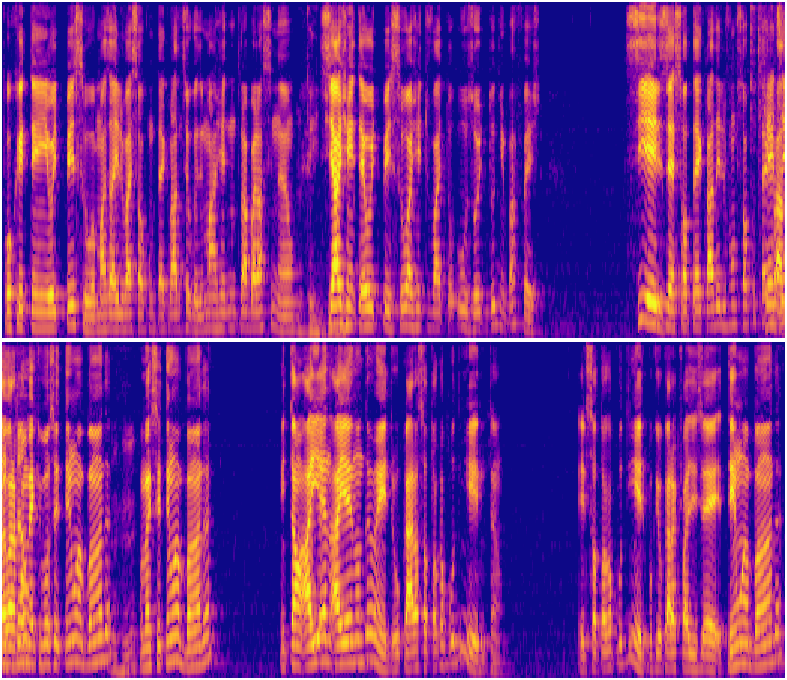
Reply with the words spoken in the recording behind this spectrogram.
porque tem oito pessoas, mas aí ele vai só com teclado, não sei o que. Mas a gente não trabalha assim, não. Entendi. Se a gente é oito pessoas, a gente vai os oito tudinho pra festa. Se eles é só teclado, eles vão só com teclado. dizer, Agora, então- como é que você tem uma banda? Uhum. Como é que você tem uma banda? Então, aí é, aí é onde eu entro. O cara só toca por dinheiro, então. Ele só toca por dinheiro, porque o cara que faz isso é tem uma banda,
